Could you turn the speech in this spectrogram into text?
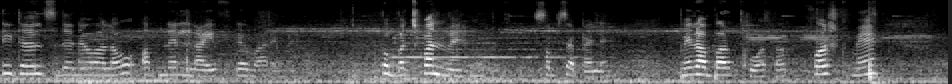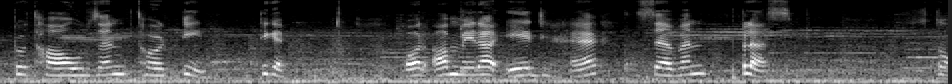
डिटेल्स देने वाला हूँ अपने लाइफ के बारे में। तो बचपन में, सबसे पहले, मेरा बर्थ हुआ था फ़र्स्ट में 2013 ठीक है? और अब मेरा एज है सेवन प्लस तो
